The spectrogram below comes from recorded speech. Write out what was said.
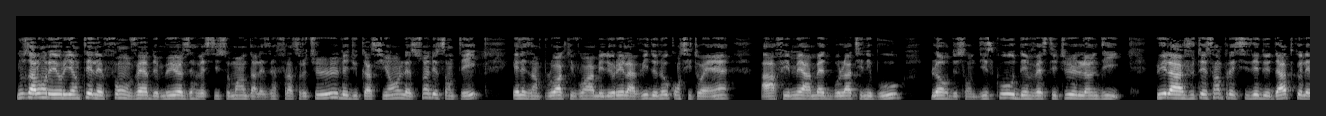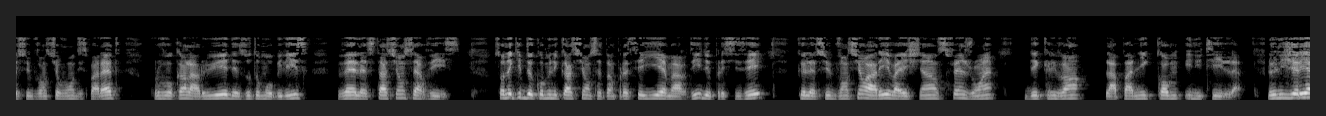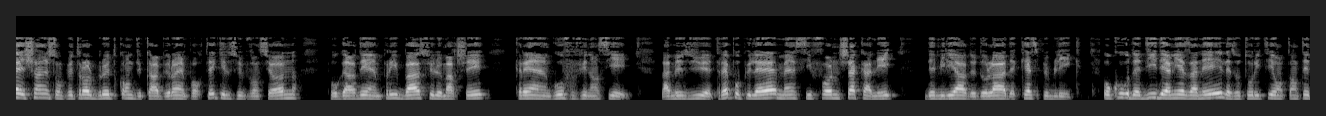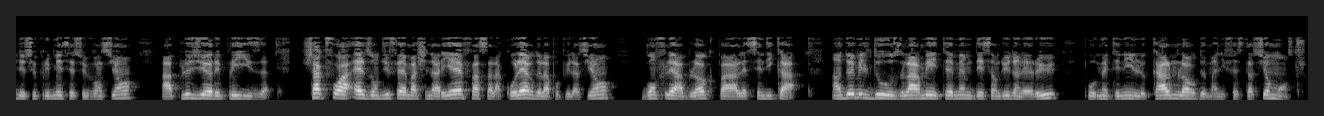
Nous allons réorienter les fonds vers de meilleurs investissements dans les infrastructures, l'éducation, les soins de santé et les emplois qui vont améliorer la vie de nos concitoyens, a affirmé Ahmed Boula Tinibou lors de son discours d'investiture lundi. Puis il a ajouté sans préciser de date que les subventions vont disparaître, provoquant la ruée des automobilistes vers les stations-service. Son équipe de communication s'est empressée hier mardi de préciser que les subventions arrivent à échéance fin juin, décrivant la panique comme inutile. Le Nigeria échange son pétrole brut contre du carburant importé qu'il subventionne pour garder un prix bas sur le marché, créer un gouffre financier. La mesure est très populaire, mais siphonne chaque année des milliards de dollars de caisses publiques. Au cours des dix dernières années, les autorités ont tenté de supprimer ces subventions à plusieurs reprises. Chaque fois, elles ont dû faire machine arrière face à la colère de la population, gonflée à bloc par les syndicats. En 2012, l'armée était même descendue dans les rues pour maintenir le calme lors de manifestations monstres.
